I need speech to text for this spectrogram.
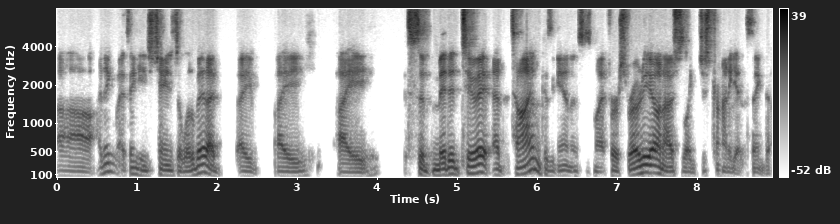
Uh, I think I think he's changed a little bit. I I I, I submitted to it at the time because again, this is my first rodeo, and I was just like just trying to get the thing done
